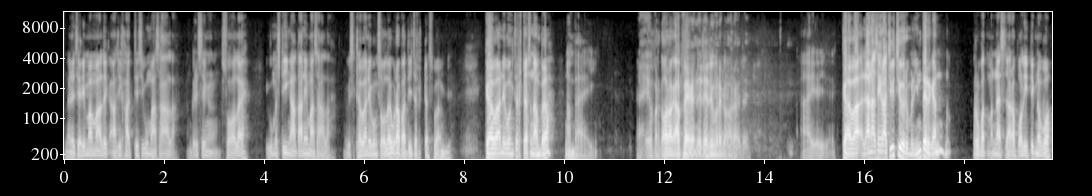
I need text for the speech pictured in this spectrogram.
Mana dari Imam Malik ahli hadis itu masalah. Angger sing soleh itu mesti ngatane masalah. Wis gawane wong soleh ora pati cerdas, paham ya? Gawane wong cerdas nambah nambahi. Nah, ya perkara kabeh kan dadi perkara. Ayo, gawa anak sing ra jujur melintir kan ruwet menes secara politik napa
